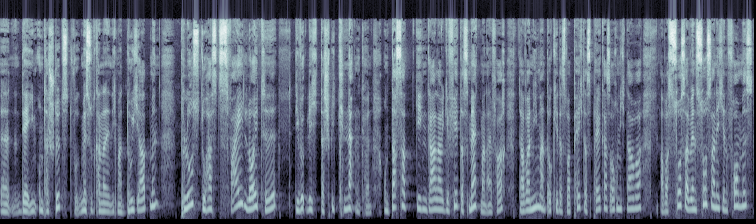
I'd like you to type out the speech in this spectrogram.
äh, der ihm unterstützt. Mesut kann dann nicht mal durchatmen. Plus du hast zwei Leute, die wirklich das Spiel knacken können. Und das hat gegen Gala gefehlt, das merkt man einfach. Da war niemand, okay, das war Pech, dass Pelkas auch nicht da war. Aber Sosa, wenn Sosa nicht in Form ist,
